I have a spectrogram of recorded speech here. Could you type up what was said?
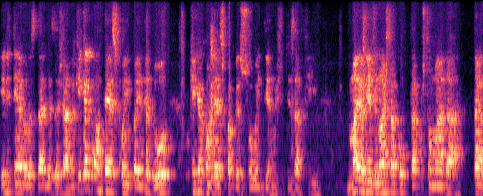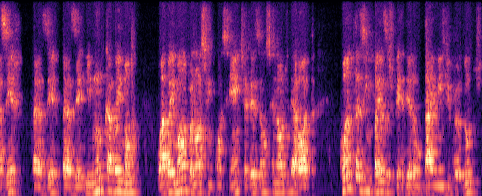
ele tem a velocidade desejada. O que, que acontece com o empreendedor? O que, que acontece com a pessoa em termos de desafio? A maioria de nós está tá acostumada a trazer, trazer, trazer e nunca abrir mão o abrir mão para o nosso inconsciente, às vezes, é um sinal de derrota. Quantas empresas perderam o timing de produtos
